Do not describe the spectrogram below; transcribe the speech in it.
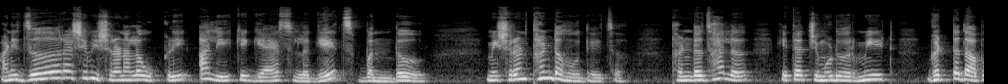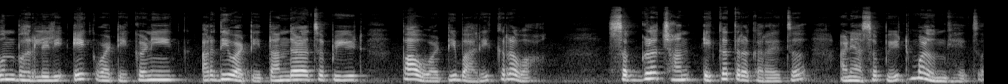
आणि जर अशी मिश्रणाला उकळी आली की गॅस लगेच बंद. मिश्रण थंड होऊ द्यायचं. थंड झालं की त्या चिमुडवर मीठ घट्ट दाबून भरलेली एक वाटी कणिक अर्धी वाटी तांदळाचं पीठ पाव वाटी बारीक रवा. सगळं छान एकत्र करायचं आणि असं पीठ मळून घ्यायचं.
